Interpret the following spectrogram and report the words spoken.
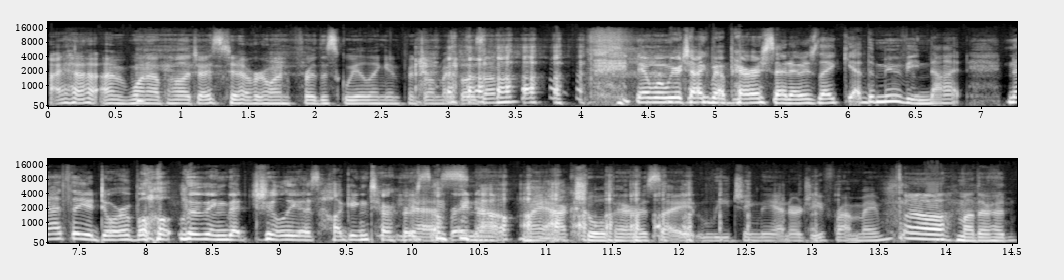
I uh, I want to apologize to everyone for the squealing infant on my bosom. Now, when we were talking about Parasite, I was like, yeah, the movie, not not the adorable thing that Julia's hugging to herself right now. my actual parasite leeching the energy from me. Oh, motherhood.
